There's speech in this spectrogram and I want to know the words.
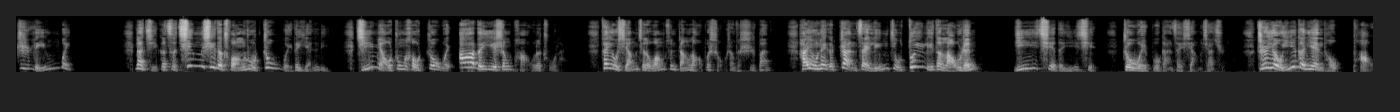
之灵位”。那几个字清晰地闯入周伟的眼里。几秒钟后，周伟啊的一声跑了出来。他又想起了王村长老婆手上的尸斑，还有那个站在灵柩堆里的老人。一切的一切，周伟不敢再想下去了，只有一个念头：跑。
